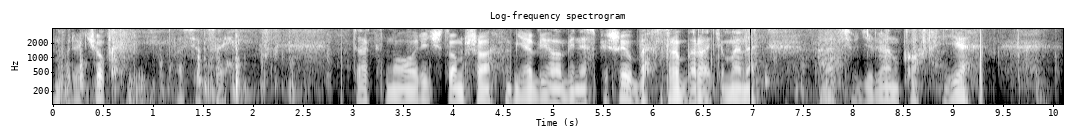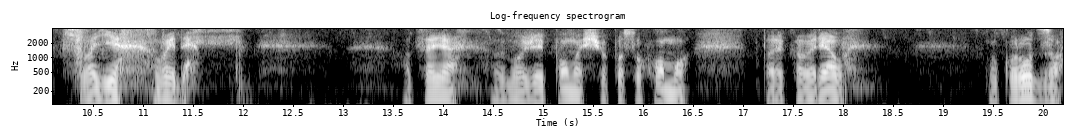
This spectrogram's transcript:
бурячок. Ось оцей. Так, ну річ в тому, що я б його б і не спішив би прибирати. У мене на цю ділянку є свої види. Оце я з Божою помощю по сухому перековиряв кукурудзу.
